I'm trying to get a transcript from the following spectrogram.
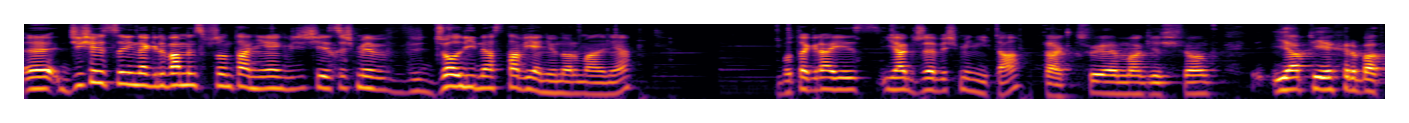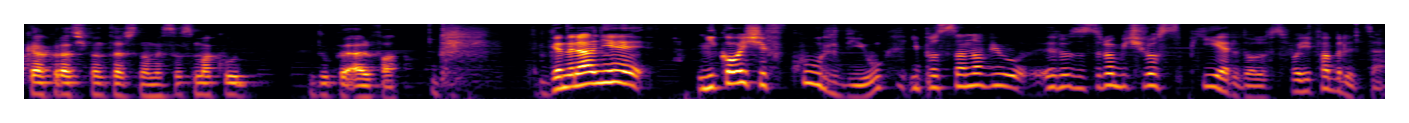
e, dzisiaj sobie nagrywamy sprzątanie. Jak widzicie, jesteśmy w jolly nastawieniu normalnie. Bo ta gra jest jakże wyśmienita. Tak, czuję magię świąt. Ja piję herbatkę akurat świąteczną, jest o smaku dupy elfa. Generalnie Mikołaj się wkurwił i postanowił roz zrobić rozpierdol w swojej fabryce.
